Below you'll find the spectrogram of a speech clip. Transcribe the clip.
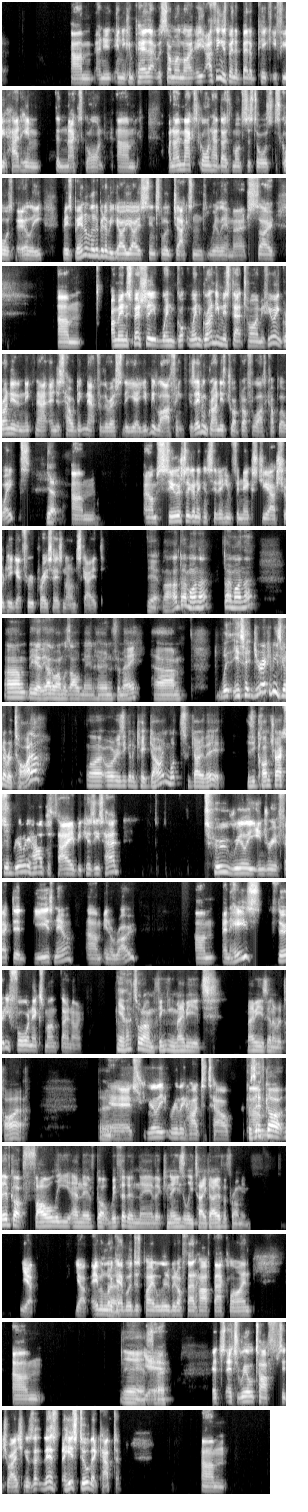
Um, and you and you compare that with someone like I think he's been a better pick if you had him than Max Gawn. Um, I know Max Gawn had those monster scores scores early, but he's been a little bit of a yo-yo since Luke Jackson really emerged. So, um, I mean, especially when when Grundy missed that time, if you went Grundy to Nick Nat and just held Nick Nat for the rest of the year, you'd be laughing because even Grundy's dropped off the last couple of weeks. Yep. Um, and I'm seriously going to consider him for next year should he get through preseason unscathed. Yeah, no, I don't mind that. Don't mind that. Um, but yeah, the other one was Old Man Hearn for me. Um, is he, do you reckon he's going to retire, or, or is he going to keep going? What's the go there? Is he It's contracted? really hard to say because he's had two really injury affected years now um, in a row. Um, and he's 34 next month, they know. Yeah, that's what I'm thinking. Maybe it's maybe he's going to retire. Yeah, it's really, really hard to tell. because they've Um, got they've got Foley and they've got Whifford in there that can easily take over from him. Yeah. Yeah. Even Luke. Edwards has played a little bit off that half back line. Um, Yeah, Yeah. So, it's it's a real tough situation because he's still their captain. Um,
